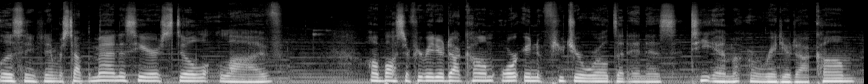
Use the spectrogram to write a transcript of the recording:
listening to Never Stop the Madness here, still live on BostonFreeRadio.com or in future worlds at NSTMRadio.com.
